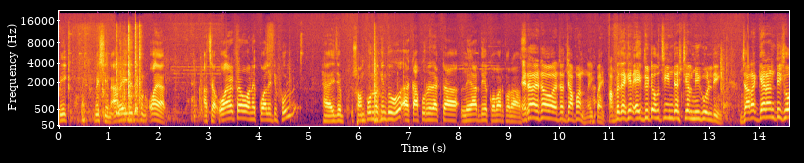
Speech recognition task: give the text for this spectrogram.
মিক মেশিন আর এই যে দেখুন ওয়্যার আচ্ছা ওয়ারটাও অনেক কোয়ালিটিফুল হ্যাঁ এই যে সম্পূর্ণ কিন্তু কাপড়ের একটা লেয়ার দিয়ে কভার করা আছে। এটা এটা এটা জাপান এই পাইপ আপনি দেখেন এই দুইটা হচ্ছে ইন্ডাস্ট্রিয়াল মিগ ওয়েল্ডিং যারা গ্যারান্টি সহ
